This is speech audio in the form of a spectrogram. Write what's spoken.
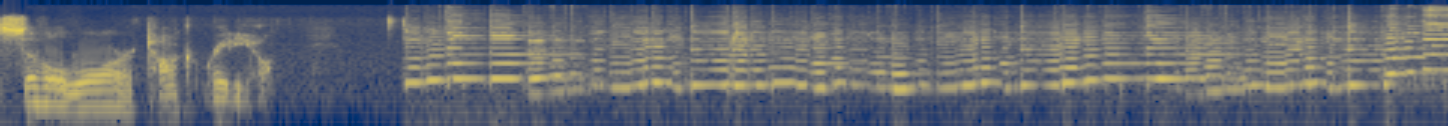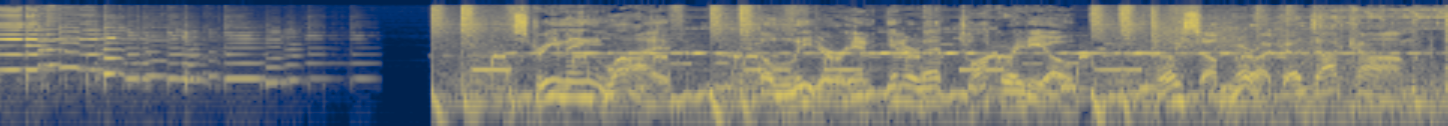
Civil War Talk Radio. Streaming live. The leader in Internet talk radio. VoiceAmerica.com.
